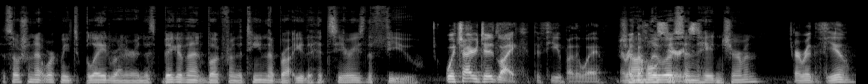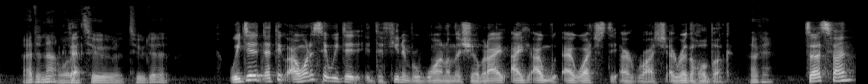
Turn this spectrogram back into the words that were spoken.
The social network meets Blade Runner in this big event book from the team that brought you the hit series The Few. Which I did like the few, by the way. I read the whole Lewis series. and Hayden Sherman. I read the few. I did not. Well, Okay. that's who, that's who did it. We did. I think I want to say we did the few number one on the show, but I I I, I watched the I watched I read the whole book, Okay. so that's fine.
